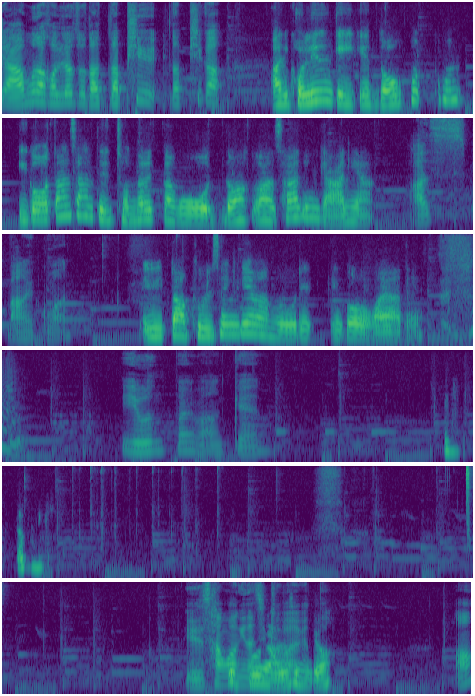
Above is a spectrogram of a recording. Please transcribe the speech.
야 아무나 걸려줘. 나 나 피 나 피가 아니, 걸리는 게 이게 너 혼, 혼, 이거 딴 사람한테 전달했다고 너가 사라진 게 아니야. 아씨 망했구만. 이따 불 생기면 우리 이거 와야 돼. 이 운빨만큼. 이 상황이나 지켜봐야겠다. 생겨? 어?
